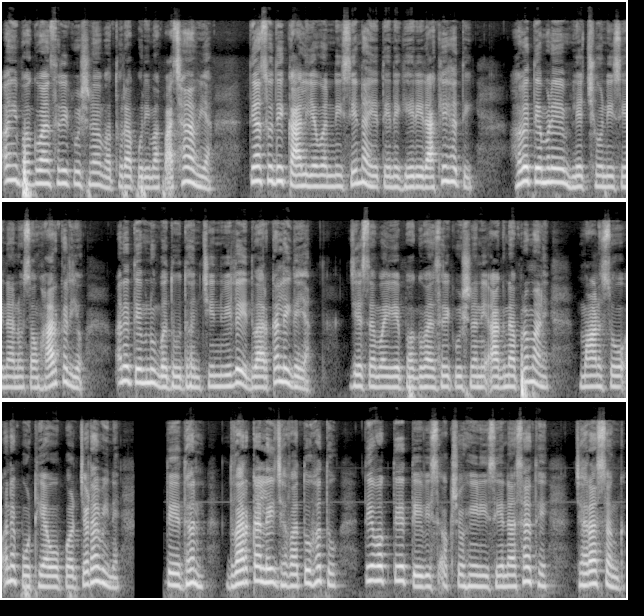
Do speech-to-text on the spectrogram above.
અહીં ભગવાન શ્રી કૃષ્ણ મથુરાપુરીમાં પાછા આવ્યા. ત્યાં સુધી કાલયવનની સેનાએ તેને ઘેરી રાખી હતી. હવે તેમણે મ્લેચ્છોની સેનાનો સંહાર કર્યો અને તેમનું બધું ધન છીનવી લઈ દ્વારકા લઈ ગયા. જે સમયે ભગવાન શ્રી કૃષ્ણની આજ્ઞા પ્રમાણે માણસો અને પોઠિયાઓ પર ચઢાવીને તે ધન દ્વારકા લઈ જવાતું હતું, તે વખતે તેવીસ અક્ષોહિણી સેના સાથે જરાસંઘ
